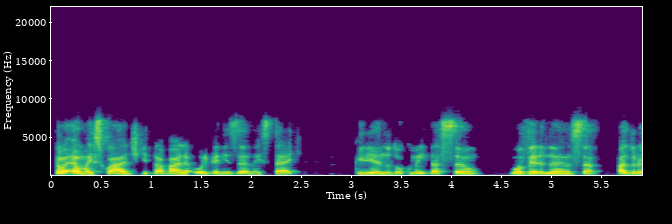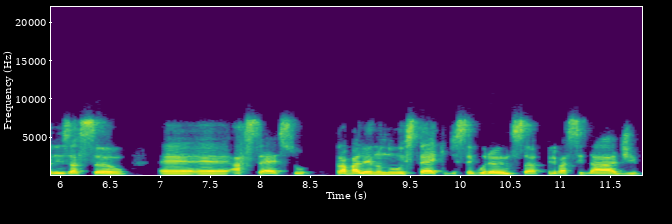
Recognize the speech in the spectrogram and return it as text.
Então, é uma squad que trabalha organizando a stack, criando documentação, governança, padronização, é, é, acesso, trabalhando no stack de segurança, privacidade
